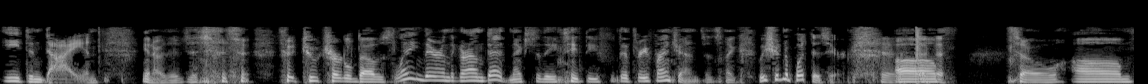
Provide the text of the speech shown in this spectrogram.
eat and die, and you know there's just two turtle doves laying there in the ground dead next to the the, the three French hens. It's like we shouldn't have put this here. um, so, um,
